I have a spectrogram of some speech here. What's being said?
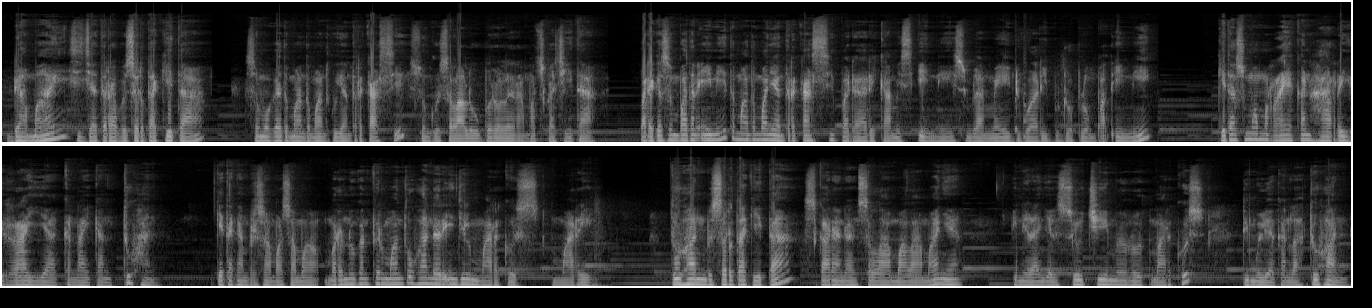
Damai sejahtera beserta kita. Semoga teman-temanku yang terkasih sungguh selalu beroleh rahmat sukacita. Pada kesempatan ini, teman-teman yang terkasih pada hari Kamis ini, 9 Mei 2024 ini, kita semua merayakan hari raya kenaikan Tuhan kita akan bersama-sama merenungkan firman Tuhan dari Injil Markus. Mari. Tuhan beserta kita sekarang dan selama-lamanya. Inilah Injil suci menurut Markus, dimuliakanlah Tuhan.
